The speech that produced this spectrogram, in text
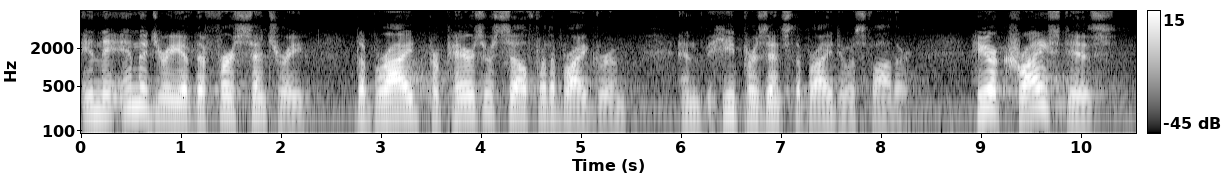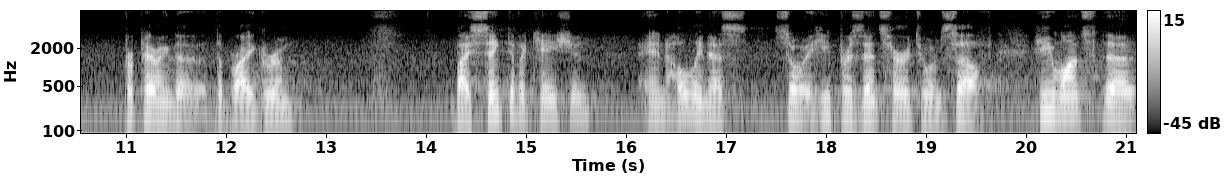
in the imagery of the first century, the bride prepares herself for the bridegroom and he presents the bride to his father. Here, Christ is preparing the, the bridegroom by sanctification and holiness, so he presents her to himself. He wants the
